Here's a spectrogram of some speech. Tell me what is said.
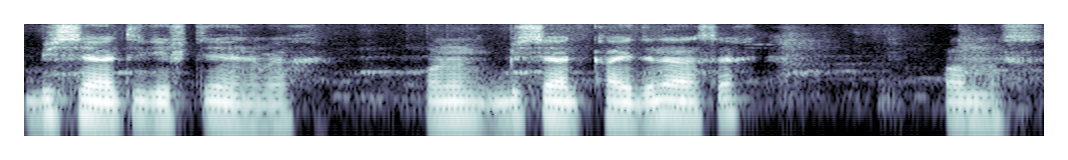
bir saati geçti yani bak. Onun bir saat kaydını alsak olmaz.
